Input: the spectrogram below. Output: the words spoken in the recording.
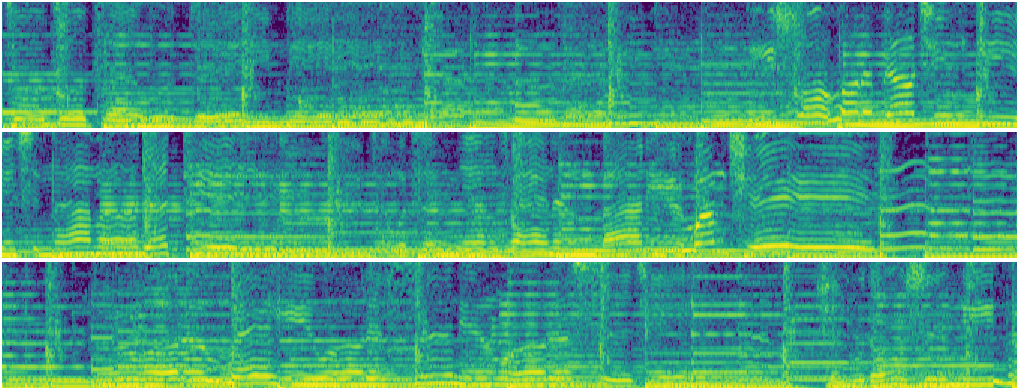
就坐在我对面。你说话的表情依然是那么的甜，怎样才能把你忘却？而我的回忆，我的思念，我的世界，全部都是你和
